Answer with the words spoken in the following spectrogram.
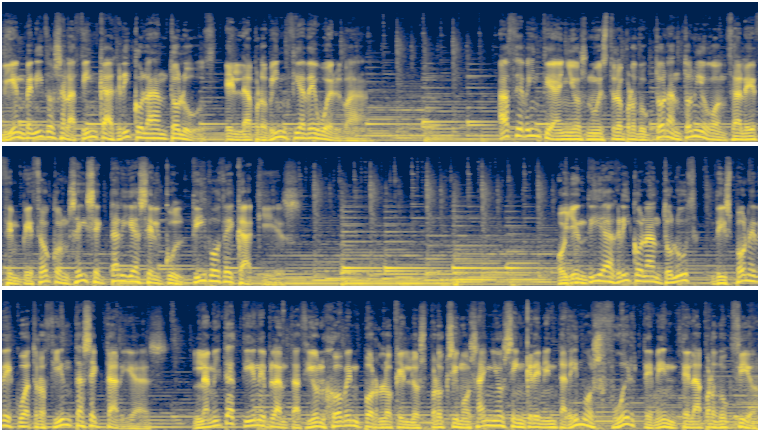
Bienvenidos a la finca agrícola Antoluz, en la provincia de Huelva. Hace 20 años nuestro productor Antonio González empezó con 6 hectáreas el cultivo de caquis. Hoy en día Agrícola Antoluz dispone de 400 hectáreas. La mitad tiene plantación joven por lo que en los próximos años incrementaremos fuertemente la producción.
